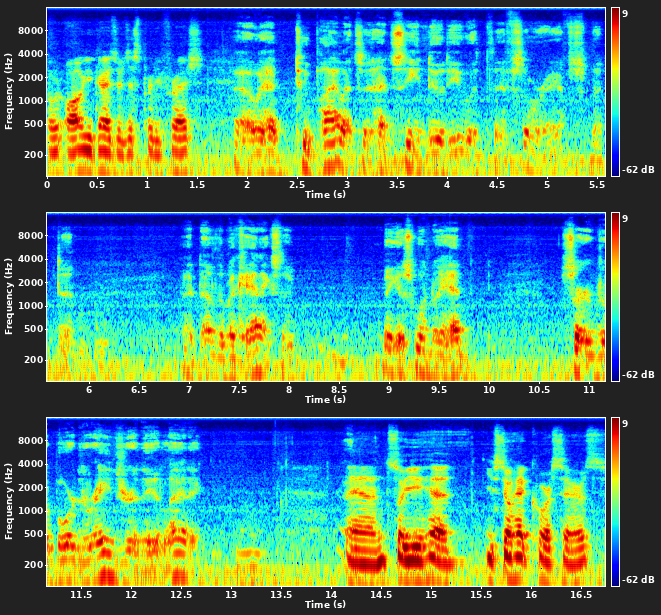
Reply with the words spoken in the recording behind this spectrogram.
or all you guys are just pretty fresh? Uh, we had two pilots that had seen duty with F-4Fs, but uh, and none of the mechanics. The biggest one we had served aboard the Ranger in the Atlantic. And so you had, you still had Corsairs?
